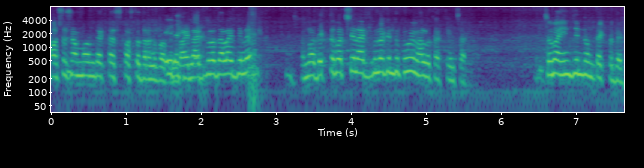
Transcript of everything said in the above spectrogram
অবশ্য সম্বন্ধে একটা স্পষ্ট ধারণা পাবেন। ভাই লাইটগুলো জ্বালাই দিলে আমরা দেখতে পাচ্ছি লাইটগুলো কিন্তু খুবই ভালো থাকছে ইনশাল্লাহ তো ভাই ইঞ্জিন রুমটা একটু দেখ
